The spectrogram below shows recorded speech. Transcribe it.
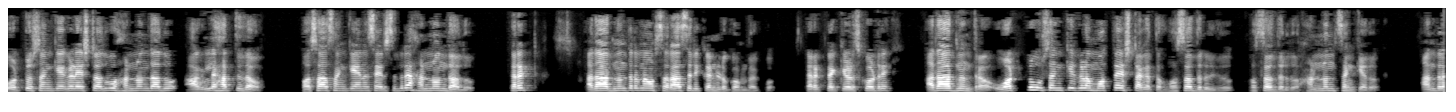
ಒಟ್ಟು ಸಂಖ್ಯೆಗಳು ಎಷ್ಟಾದ್ವು? ಹನ್ನೊಂದಾದ್ವು. ಆಗ್ಲೇ ಹತ್ತಿದಾವ್ ಹೊಸ ಸಂಖ್ಯೆಯನ್ನು ಸೇರಿಸಿದ್ರೆ ಹನ್ನೊಂದಾದ್ವು. ಕರೆಕ್ಟ್ ಅದಾದ ನಂತರ ನಾವು ಸರಾಸರಿ ಕಂಡುಹಿಡ್ಕೊಬೇಕು ಕರೆಕ್ಟ್ ಆಗಿ ಕೇಳಿಸ್ಕೊಡ್ರಿ. ಅದಾದ ನಂತರ ಒಟ್ಟು ಸಂಖ್ಯೆಗಳ ಮೊತ್ತ ಎಷ್ಟಾಗತ್ತೆ? ಹೊಸದ್ರದ್ದು ಹೊಸದ್ರದ್ದು, ಹನ್ನೊಂದು ಸಂಖ್ಯೆದು. ಅಂದ್ರ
